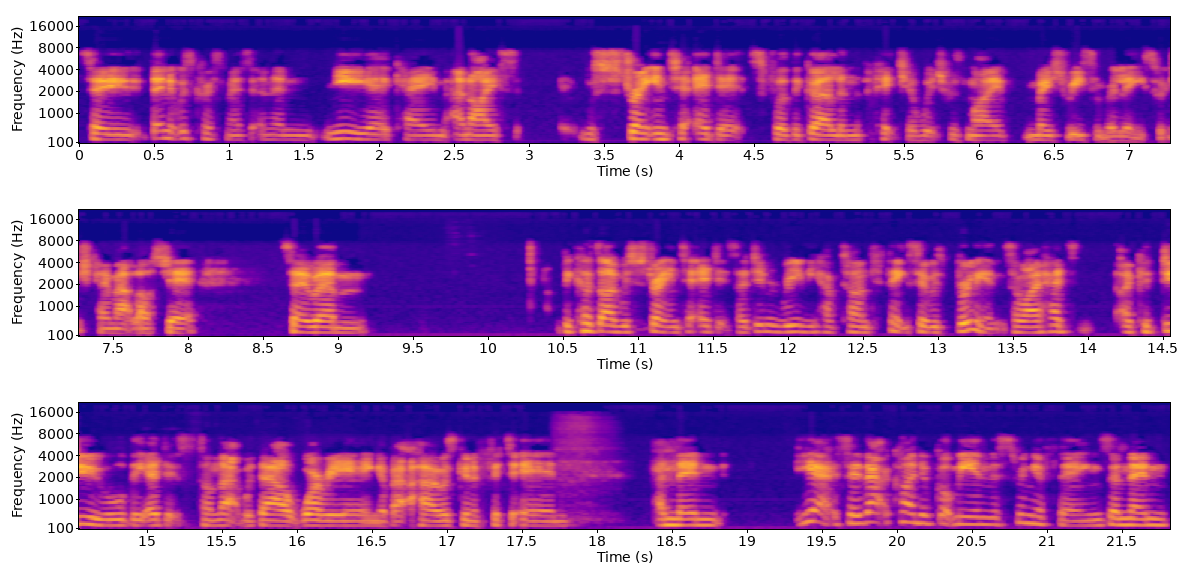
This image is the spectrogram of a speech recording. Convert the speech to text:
So then it was Christmas, and then New Year came, and I was straight into edits for The Girl in the Picture, which was my most recent release, which came out last year. So, um, because I was straight into edits, I didn't really have time to think. So it was brilliant. So I had, I could do all the edits on that without worrying about how I was going to fit it in. And then, yeah, so that kind of got me in the swing of things. And then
